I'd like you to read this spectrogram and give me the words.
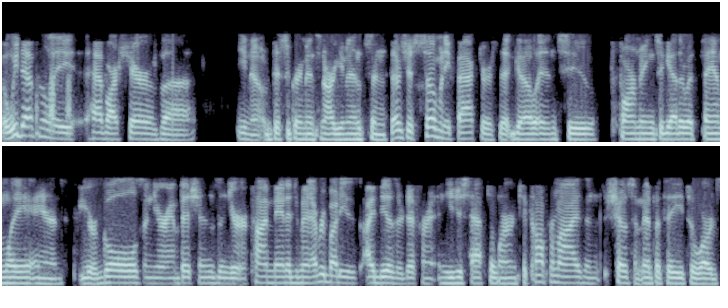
but we definitely have our share of uh you know, disagreements and arguments and there's just so many factors that go into farming together with family and your goals and your ambitions and your time management. Everybody's ideas are different and you just have to learn to compromise and show some empathy towards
